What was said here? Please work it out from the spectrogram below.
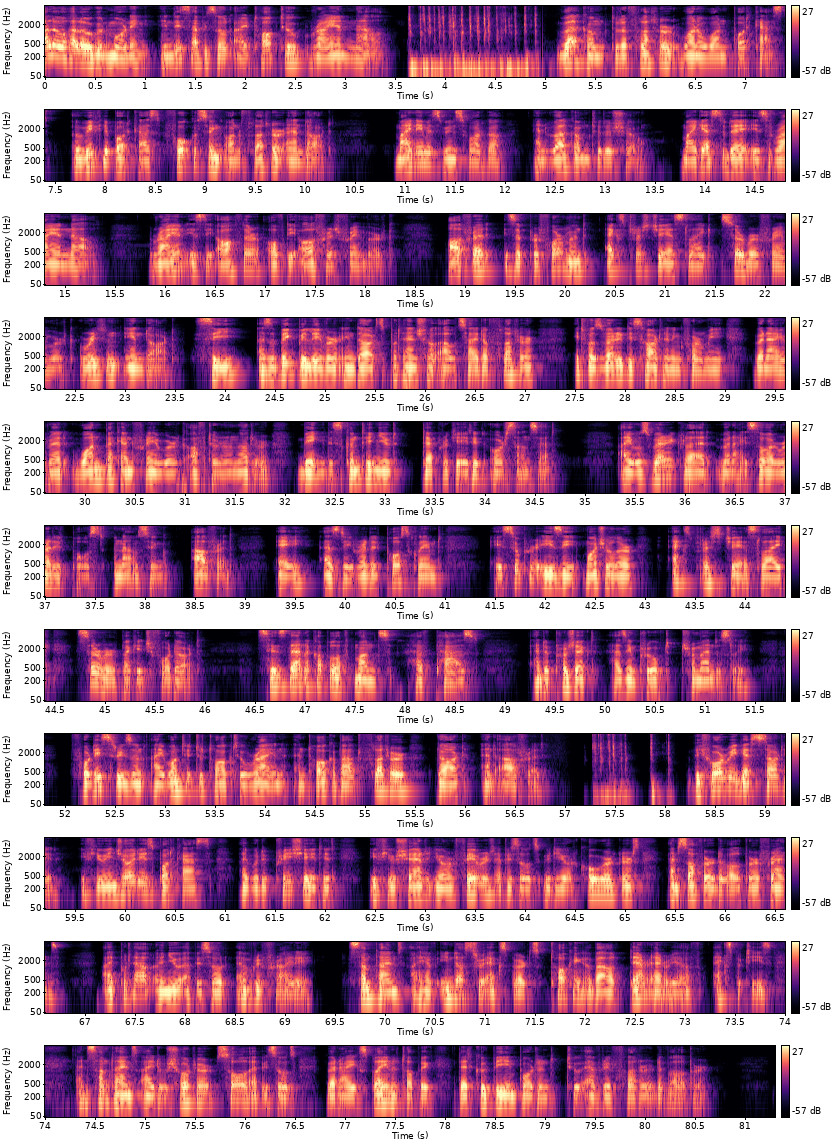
Hello, hello, good morning. In this episode, I talk to Ryan Nall. Welcome to the Flutter 101 podcast, a weekly podcast focusing on Flutter and Dart. My name is Vince Varga, and welcome to the show. My guest today is Ryan Knell. Ryan is the author of the Alfred framework. Alfred is a performant Express.js like server framework written in Dart. See, as a big believer in Dart's potential outside of Flutter, it was very disheartening for me when I read one backend framework after another being discontinued, deprecated, or sunset. I was very glad when I saw a Reddit post announcing Alfred, a, as the Reddit post claimed, a super easy, modular, Express.js like server package for Dart. Since then, a couple of months have passed and the project has improved tremendously. For this reason, I wanted to talk to Ryan and talk about Flutter, Dart, and Alfred. Before we get started, if you enjoy these podcasts, I would appreciate it if you shared your favorite episodes with your coworkers and software developer friends. I put out a new episode every Friday. Sometimes I have industry experts talking about their area of expertise, and sometimes I do shorter solo episodes where I explain a topic that could be important to every Flutter developer.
